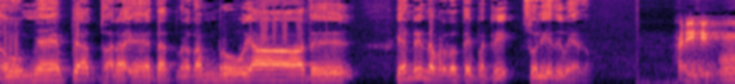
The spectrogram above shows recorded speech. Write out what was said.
சௌமியேப்பியத்வர ஏதத் விரதம் ப்ரூயாது என்று இந்த விரதத்தை பற்றி சொல்லியது வேதம். हरिः ॐ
